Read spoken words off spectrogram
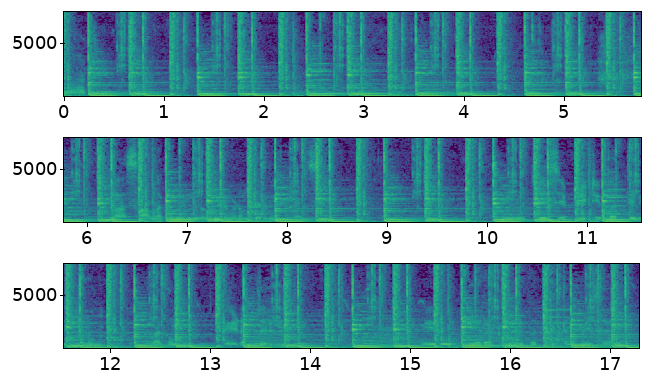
మొక్కలు నాటి. లాసాలకు నీళ్ళు విడవడం జరిగింది ఫ్రెండ్స్. మేము వచ్చేసి బీటీ పత్తి విత్తనం రకం వేయడం జరిగింది. మీరు ఏ రకమైన పత్తి విత్తనం వేశారు?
